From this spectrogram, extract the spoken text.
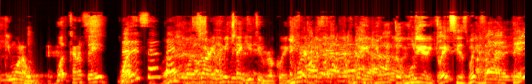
you want a what kind of fade? That What? is so funny. Well, Sorry, also, let me check YouTube real quick. You want, wait, you want the Julio Iglesias? Wait, is that a thing?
